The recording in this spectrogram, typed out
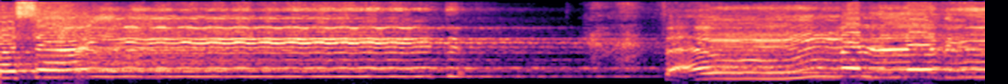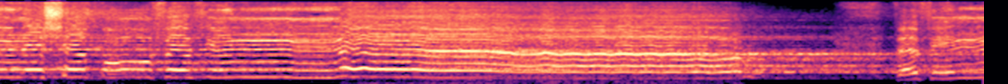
وسعيد. فأما الذين شقوا ففي النار ففي النار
